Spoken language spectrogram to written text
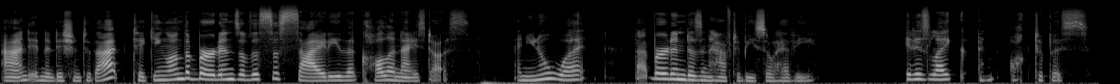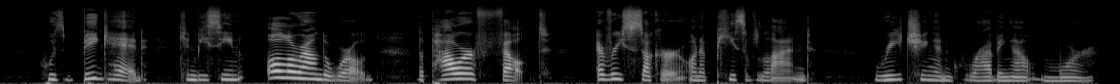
and in addition to that, taking on the burdens of the society that colonized us. And you know what? That burden doesn't have to be so heavy. It is like an octopus whose big head can be seen all around the world, the power felt, every sucker on a piece of land, reaching and grabbing out more.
